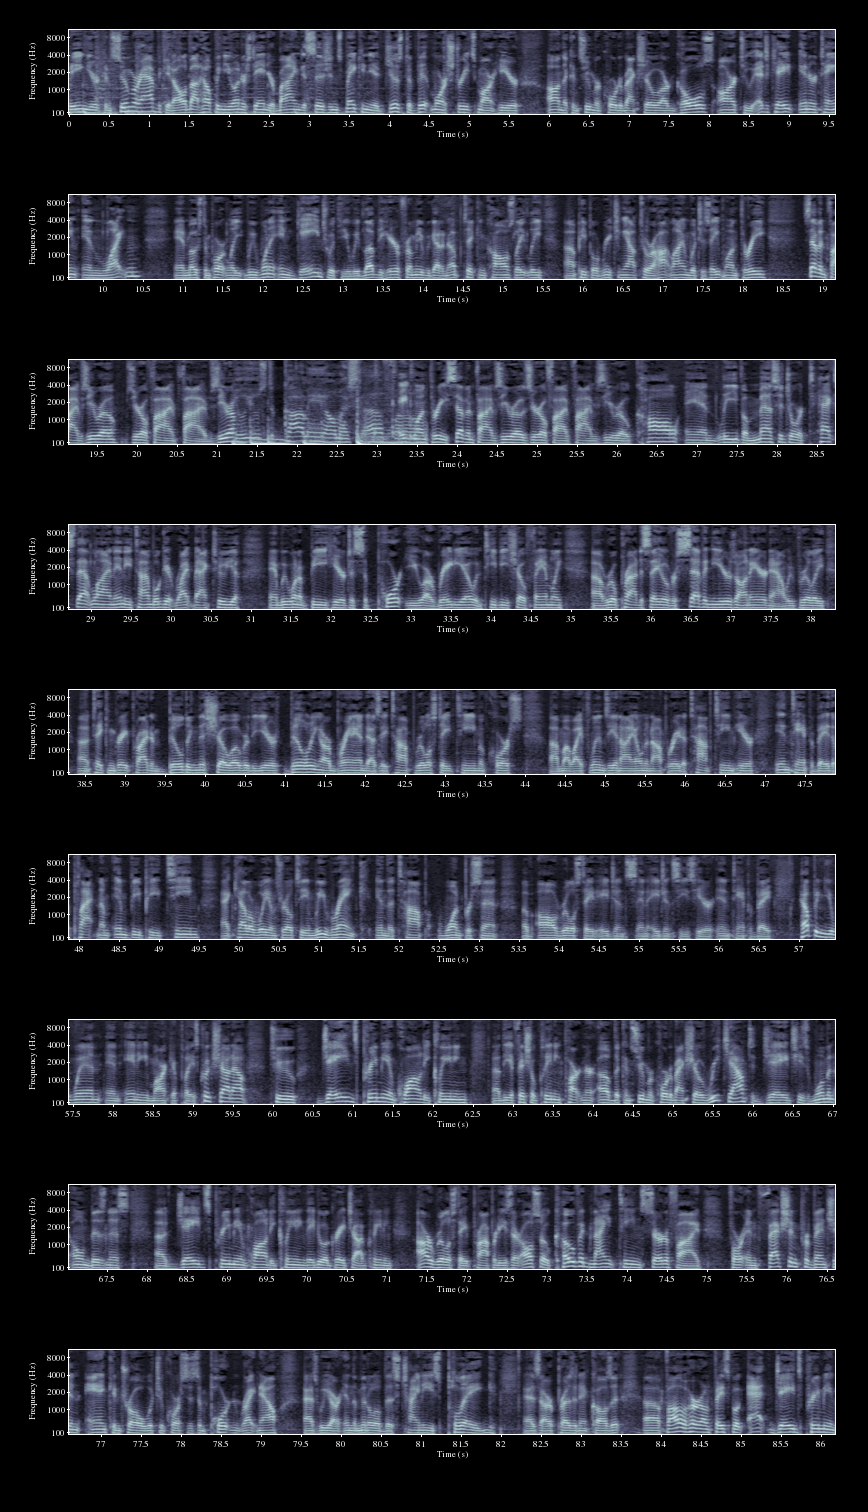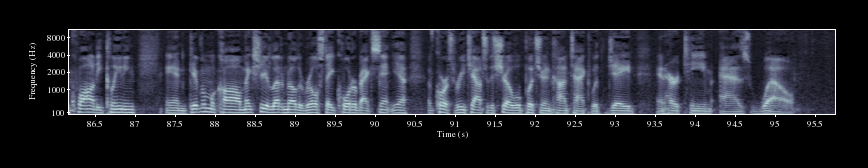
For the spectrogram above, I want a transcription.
being your consumer advocate, all about helping you understand your buying decisions, making you just a bit more street smart here on the Consumer Quarterback Show. Our goals are to educate, entertain, enlighten, and most importantly, we want to engage with you. We'd love to hear from you. We got an uptick in calls lately, uh, people reaching out to our hotline, which is 813- 750-0550. You used to call me on my cell phone. 813-750-0550. Call and leave a message or text that line anytime. We'll get right back to you. And we want to be here to support you, our radio and TV show family. Uh, real proud to say over seven years on air now. We've really uh, taken great pride in building this show over the years, building our brand as a top real estate team. Of course, uh, my wife Lindsay and I own and operate a top team here in Tampa Bay, the Platinum MVP team at Keller Williams Realty, and we rank in the top 1% of all real estate agents and agencies here in Tampa Bay, helping you win in any marketplace. Quick shout out to Jade's Premium Quality Cleaning, uh, the official cleaning partner of the Consumer Quarterback Show. Reach out to Jade. She's a woman owned business. Uh, Jade's Premium Quality Cleaning, they do a great job cleaning our real estate properties. They're also COVID 19 certified for infection prevention and control, which of course is important right now as we are in the middle of this Chinese plague, as our president calls it. Uh, follow her on Facebook at Jade's Premium Quality Cleaning and give them a call. Make sure you let them know the real estate quarterback sent you. Of course, reach out to the show. We'll put you in contact with Jade and her team as well.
